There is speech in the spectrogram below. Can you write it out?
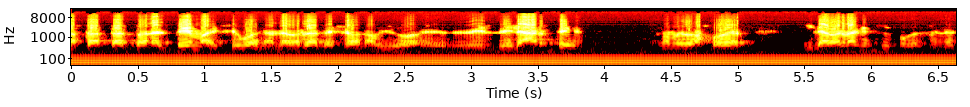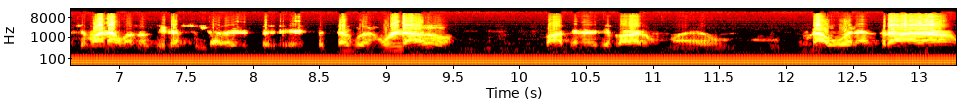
no está tanto en el tema dice, bueno, la verdad que yo no vivo del arte, no me va a joder. Y la verdad que sí, porque el fin de semana cuando quieras ir a ver el, espectáculo en algún lado, vas a tener que pagar una buena entrada,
